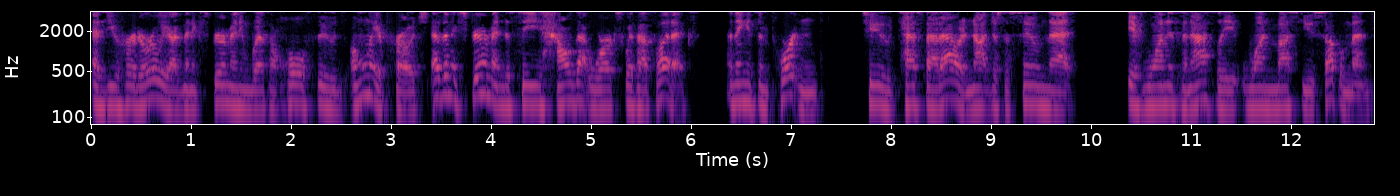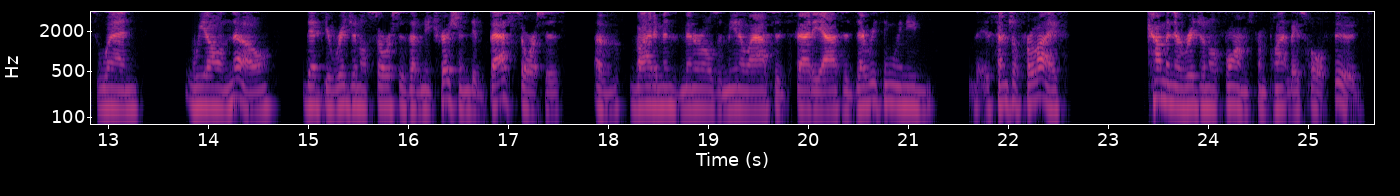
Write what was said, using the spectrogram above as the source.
as you heard earlier, I've been experimenting with a whole foods only approach as an experiment to see how that works with athletics. I think it's important to test that out and not just assume that if one is an athlete, one must use supplements when we all know that the original sources of nutrition, the best sources of vitamins, minerals, amino acids, fatty acids, everything we need essential for life, come in original forms from plant-based whole foods,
